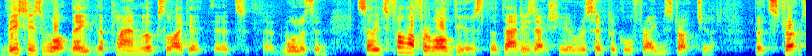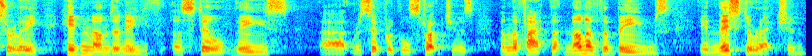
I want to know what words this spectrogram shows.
this is what the plan looks like at, at, at Wollaton. So it's far from obvious that that is actually a reciprocal frame structure. But structurally, hidden underneath are still these uh, reciprocal structures, and the fact that none of the beams in this direction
